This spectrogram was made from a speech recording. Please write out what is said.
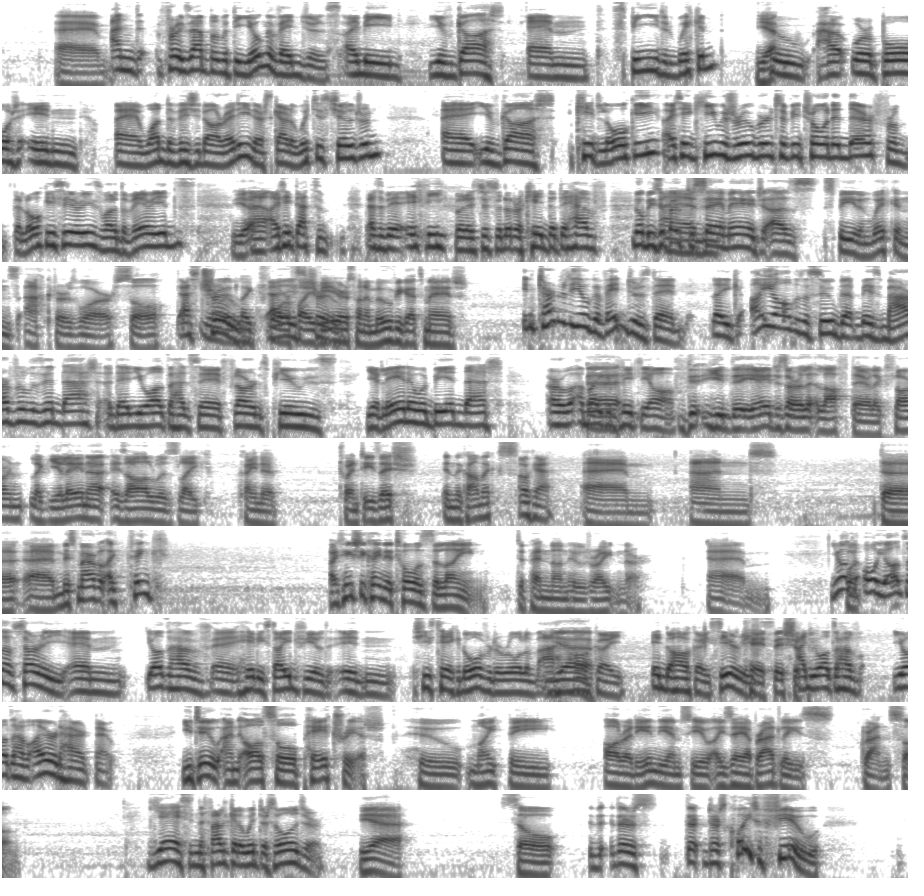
Um, And for example, with the Young Avengers, I mean, you've got um, Speed and Wiccan, Yeah. who ha- were bought in uh, WandaVision already. They're Scarlet Witch's children. Uh, you've got Kid Loki. I think he was rumored to be thrown in there from the Loki series, one of the variants. Yeah. uh, I think that's a, that's a bit iffy, but it's just another kid that they have. No, but he's about Um, the same age as Speed and Wiccan's actors were, so That's you know, true. like four That or five true. years when a movie gets made. in terms of the Young Avengers, then, like I always assumed that Miss Marvel was in that, and then you also had say Florence Pugh's Yelena would be in that, or am I Uh, completely off? The, you, the ages are a little off there. Like Floren, like Yelena is always like kind of twenties ish in the comics, Okay, um, and the uh, Miss Marvel, I think, I think she kind of toes the line depending on who's writing her. Um, you also, but- oh, you also have sorry, um, you also have uh, Hailee Steinfeld in. She's taken over the role of a Yeah. In the Hawkeye series. Kate Bishop. and you also have you also have Ironheart now. You do, and also Patriot, who might be already in the MCU, Isaiah Bradley's grandson. Yes, in the Falcon and Winter Soldier. Yeah. So th- there's there, there's quite a few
